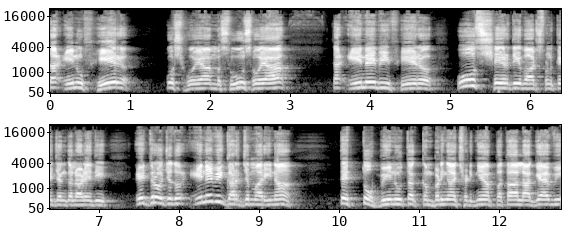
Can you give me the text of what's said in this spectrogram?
ਤਾਂ ਇਹਨੂੰ ਫੇਰ ਕੁਝ ਹੋਇਆ, ਮਹਿਸੂਸ ਹੋਇਆ, ਤਾਂ ਇਹਨੇ ਵੀ ਫੇਰ ਉਸ ਸ਼ੇਰ ਦੀ ਆਵਾਜ਼ ਸੁਣ ਕੇ ਜੰਗਲ ਵਾਲੇ ਦੀ, ਇਧਰੋਂ ਜਦੋਂ ਇਹਨੇ ਵੀ ਗਰਜ ਮਾਰੀ ਨਾ, ਤੇ ਧੋਬੀ ਨੂੰ ਤਾਂ ਕੰਬਣੀਆਂ ਛੜੀਆਂ ਪਤਾ ਲੱਗ ਗਿਆ ਵੀ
